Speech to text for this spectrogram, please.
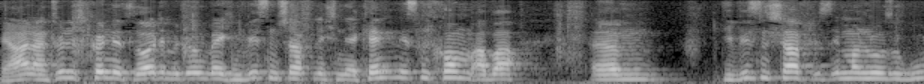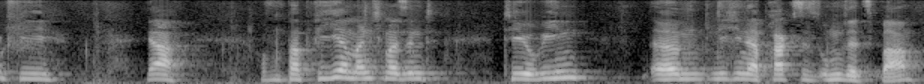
Ja, natürlich können jetzt Leute mit irgendwelchen wissenschaftlichen Erkenntnissen kommen, aber ähm, die Wissenschaft ist immer nur so gut wie ja, auf dem Papier. Manchmal sind Theorien ähm, nicht in der Praxis umsetzbar.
